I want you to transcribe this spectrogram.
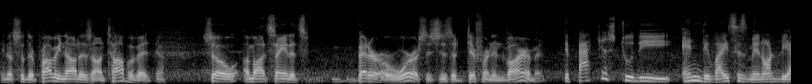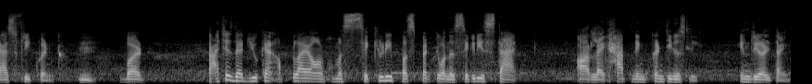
You know, so they're probably not as on top of it. Yeah. So I'm not saying it's better or worse, it's just a different environment. The patches to the end devices may not be as frequent, but patches that you can apply on from a security perspective on the security stack are like happening continuously in real time.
